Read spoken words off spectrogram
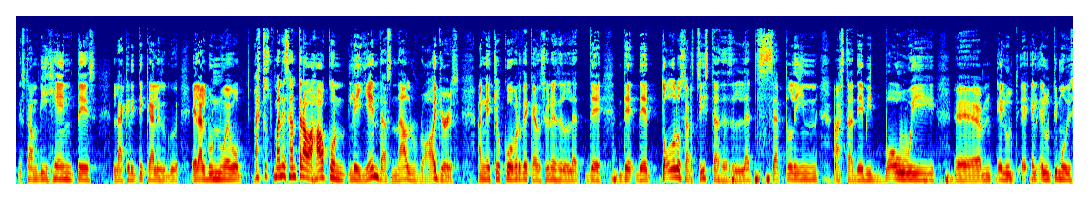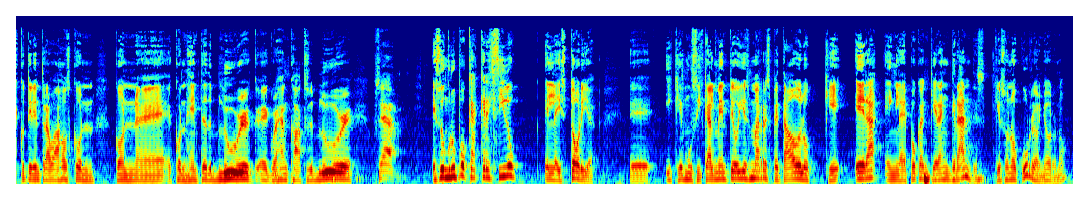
están vigentes, la crítica, les, el álbum nuevo. Ah, Estos manes han trabajado con leyendas, Nile Rodgers, han hecho covers de canciones de, de, de, todos los artistas, desde Led Zeppelin hasta David Bowie. el, ulti- el- el último disco tienen trabajos con, con, eh, con gente de Blur, eh, Graham Cox de Blur. O sea, es un grupo que ha crecido en la historia eh, y que musicalmente hoy es más respetado de lo que era en la época en que eran grandes. Que eso no ocurre, Oñoro, ¿no?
